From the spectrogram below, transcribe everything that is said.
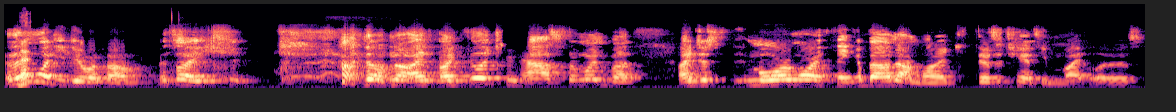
And then what do you do with him? It's like I don't know. I, I feel like he has to win, but I just more and more I think about it, I'm like, there's a chance he might lose.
